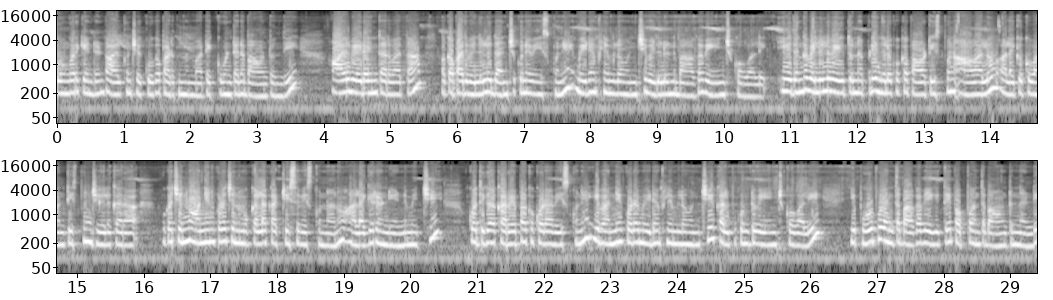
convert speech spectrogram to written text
గోంగూరకి ఏంటంటే ఆయిల్ కొంచెం ఎక్కువగా పడుతుంది అనమాట ఎక్కువ ఉంటేనే బాగుంటుంది. ఆయిల్ వేడైన తర్వాత ఒక పది వెల్లుల్లి దంచుకుని వేసుకుని మీడియం ఫ్లేమ్లో ఉంచి వెల్లుల్లిని బాగా వేయించుకోవాలి. ఈ విధంగా వెల్లుల్లి వేగుతున్నప్పుడు ఇందులోకి ఒక పావు టీ స్పూన్ ఆవాలు అలాగే ఒక వన్ టీ స్పూన్ జీలకర్ర ఒక చిన్న ఆనియన్ కూడా చిన్న ముక్కల్లా కట్ చేసి వేసుకున్నాను. అలాగే రెండు ఎండుమిర్చి కొద్దిగా కరివేపాకు కూడా వేసుకుని ఇవన్నీ కూడా మీడియం ఫ్లేమ్లో ఉంచి కలుపుకుంటూ వేయించుకోవాలి. ఈ పోపు ఎంత బాగా వేగితే పప్పు అంత బాగుంటుందండి.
